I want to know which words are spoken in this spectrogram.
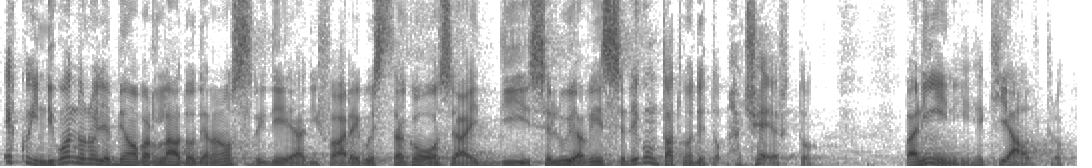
E quindi quando noi gli abbiamo parlato della nostra idea di fare questa cosa e di se lui avesse dei contatti, mi ha detto, ma certo, Panini e chi altro?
